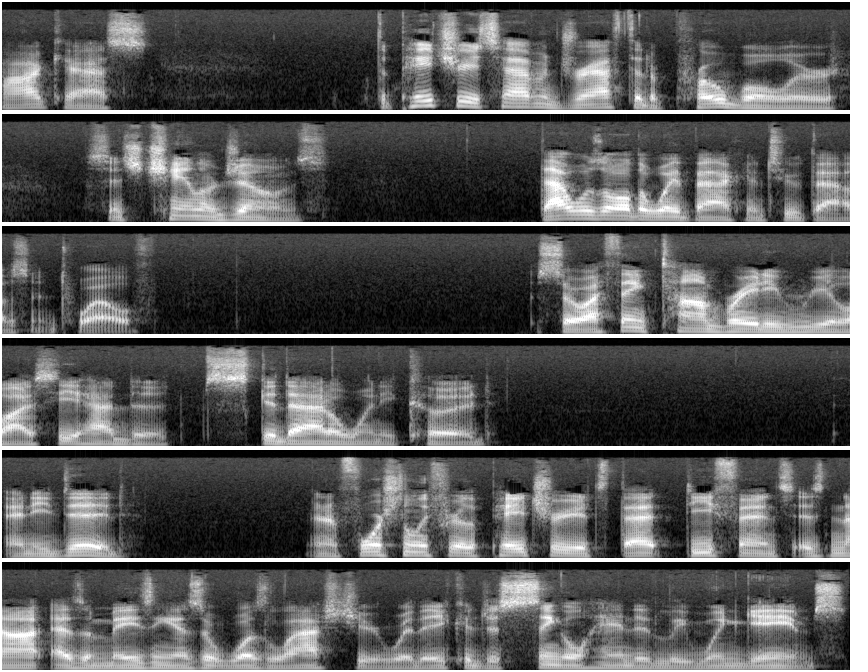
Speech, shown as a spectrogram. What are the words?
podcasts. The Patriots haven't drafted a Pro Bowler since Chandler Jones. That was all the way back in 2012. So I think Tom Brady realized he had to skedaddle when he could. And he did. And unfortunately for the Patriots, that defense is not as amazing as it was last year, where they could just single handedly win games.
